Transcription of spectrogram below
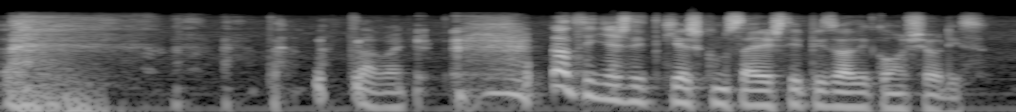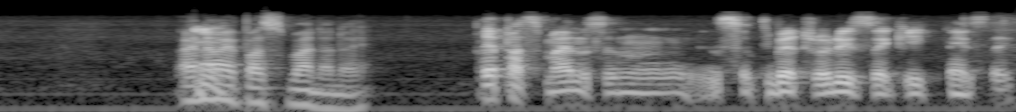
tá bem. Não tinhas dito que ias começar este episódio com um chouriço? Ah, não, hum. é para a semana, não é? É para a semana, se, se eu tiver chouriço aqui, que nem sei.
